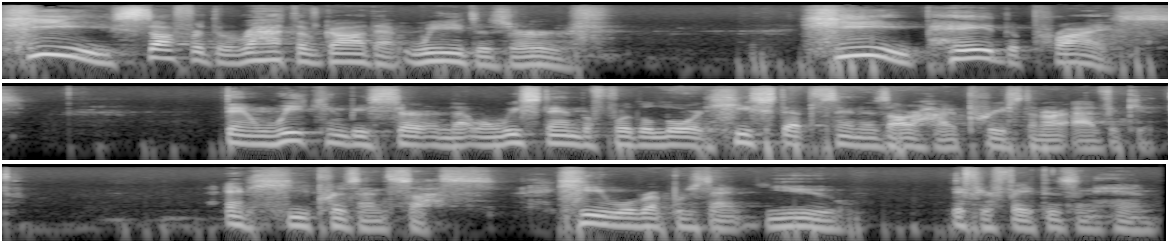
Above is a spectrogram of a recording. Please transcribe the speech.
he suffered the wrath of God that we deserve, he paid the price, then we can be certain that when we stand before the Lord, he steps in as our high priest and our advocate. And he presents us. He will represent you if your faith is in him.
